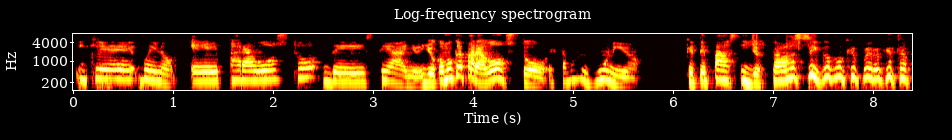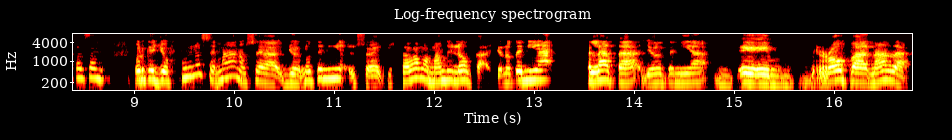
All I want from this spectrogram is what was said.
Y que, bueno, eh, para agosto de este año, yo como que para agosto, estamos en junio. ¿Qué te pasa? Y yo estaba así como que, pero ¿qué está pasando? Porque yo fui una semana, o sea, yo no tenía, o sea, yo estaba mamando y loca, yo no tenía plata, yo no tenía eh, ropa, nada.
